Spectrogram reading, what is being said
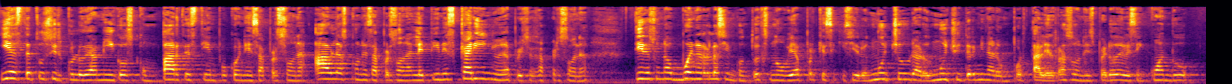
y este tu círculo de amigos, compartes tiempo con esa persona, hablas con esa persona, le tienes cariño y aprecio a esa persona, tienes una buena relación con tu exnovia porque se quisieron mucho, duraron mucho y terminaron por tales razones, pero de vez en cuando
